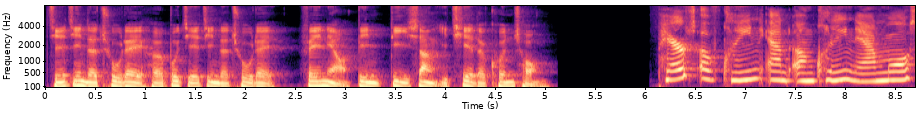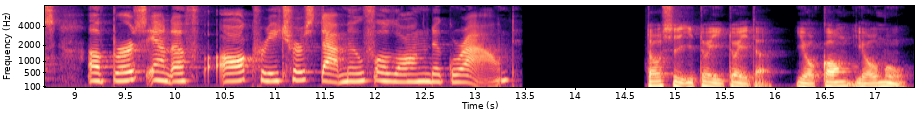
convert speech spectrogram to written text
洁净的畜类和不洁净的畜类，飞鸟并地上一切的昆虫，Pairs of clean and unclean animals, of birds and of all creatures that move along the ground. 都是一对一对的，有公有母，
